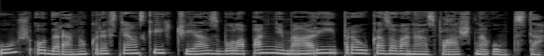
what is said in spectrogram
Už od ranokresťanských čias bola panne Márii preukazovaná zvláštna úcta.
